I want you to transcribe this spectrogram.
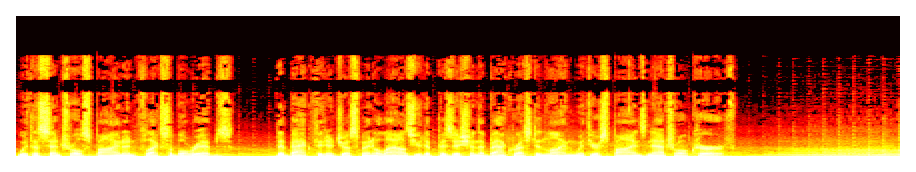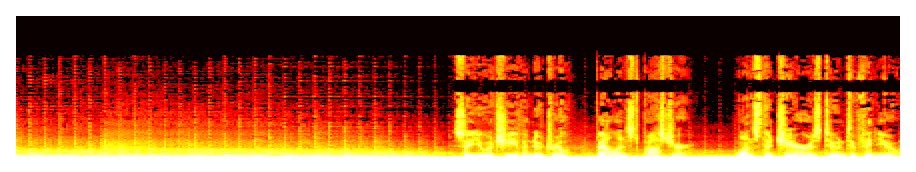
with a central spine and flexible ribs. The back fit adjustment allows you to position the backrest in line with your spine's natural curve. So you achieve a neutral, balanced posture. Once the chair is tuned to fit you,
